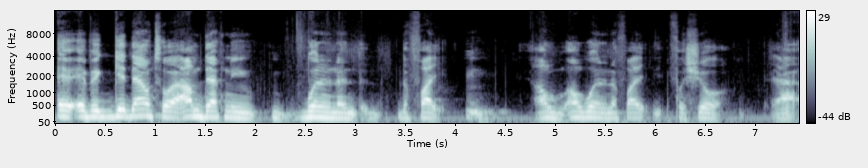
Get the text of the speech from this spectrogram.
if, if it get down to it, I'm definitely winning the, the fight. Hmm. I'm I'm winning the fight for sure. I,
